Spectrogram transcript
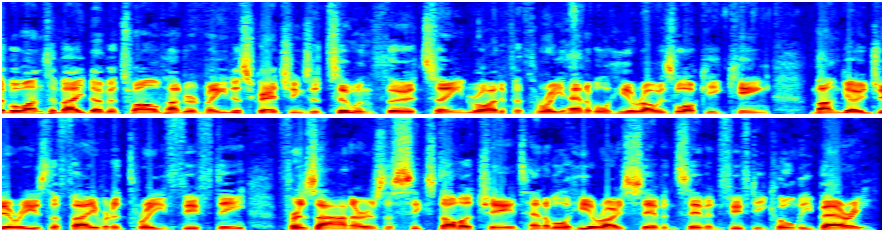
number one to maiden over 1200 metres. Scratchings at 2 and 13. Rider for 3, Hannibal Hero is Lockie King. Mungo Jerry is the favourite at 350. Frazana is the $6 chance. Hannibal Hero 7 750. Call me Barry.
